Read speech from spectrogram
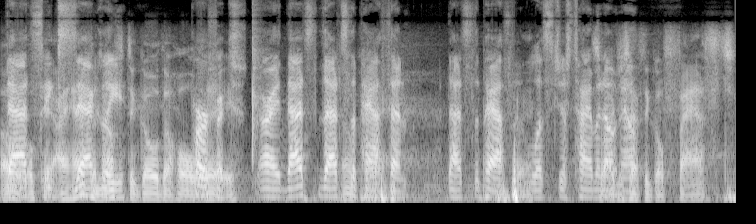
Oh, that's okay. I have exactly enough to go the whole way. perfect. All right, that's that's the path then. That's the path. Okay. Let's just time So it I out just now. have to go fast.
